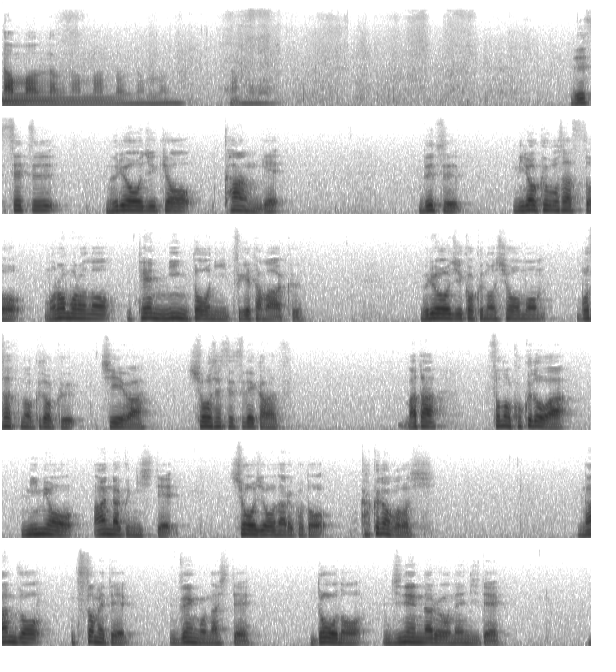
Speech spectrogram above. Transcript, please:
何万ラブ何万ラブ何万何万仏説無料儒教歓下仏弥勒菩薩と諸々の天人等に告げたまわく。無料時刻の正門菩薩の功徳知恵は小説すべからず。またその国土は耳妙安楽にして症状なること格のごとし。何ぞ努めて前後なして道の次年なるを念じて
